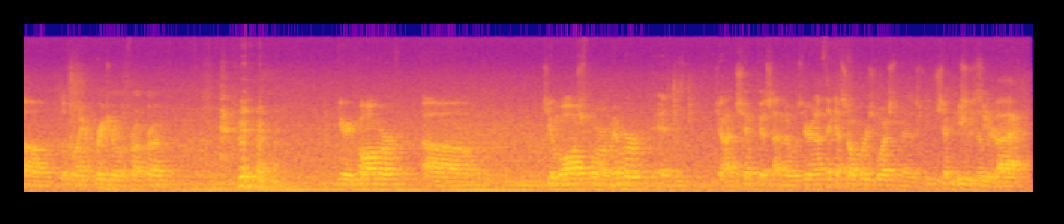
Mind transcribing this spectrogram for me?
Um, Looking like a preacher on the front row. Gary Palmer, um, Jim Walsh, former member, and John Shimkus, I know was here, and I think I saw Bruce Westerman, as Shimkus was in the back.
